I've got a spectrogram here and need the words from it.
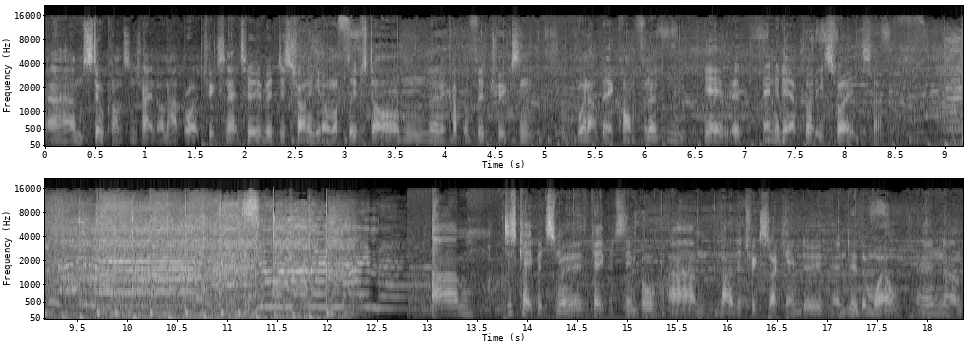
Um, still concentrating on upright tricks and that too, but just trying to get on my flip style and learn a couple of flip tricks and went up there confident and yeah, it ended out bloody sweet. So. Um, just keep it smooth, keep it simple, um, know the tricks that I can do and do them well and um,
